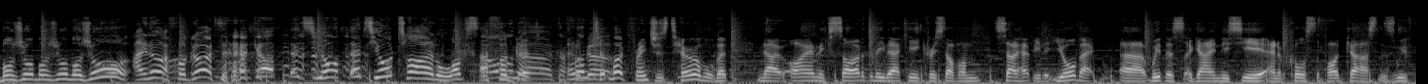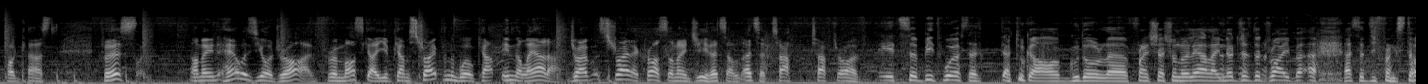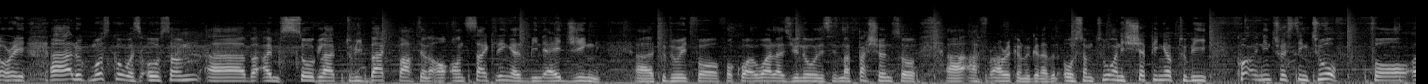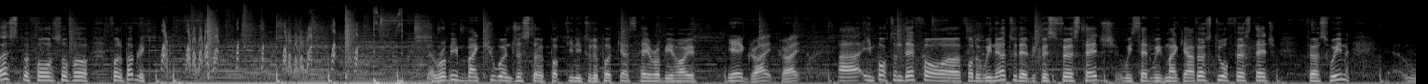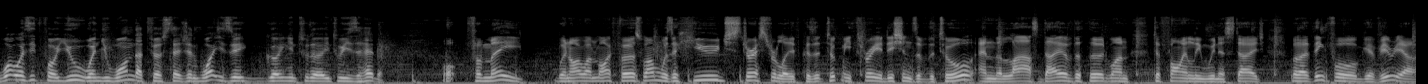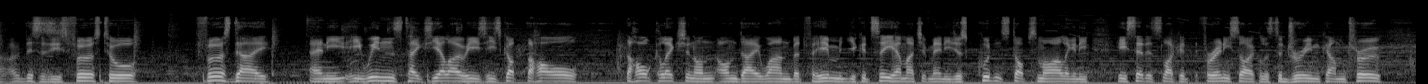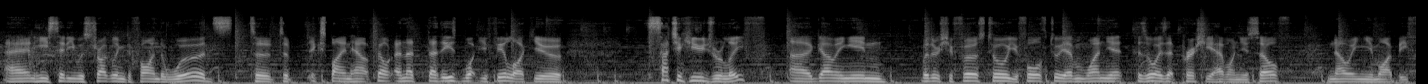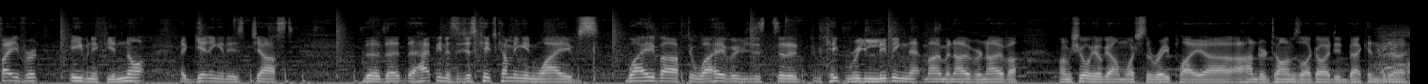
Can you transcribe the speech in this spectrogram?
bonjour, bonjour, bonjour. I know, I forgot. That's your that's your title. I've stolen forgot, it. I And I'm my French is terrible, but no, I am excited to be back here, Christoph. I'm so happy that you're back uh, with us again this year, and of course the podcast, the Zwift podcast. Firstly, I mean, how was your drive from Moscow? You've come straight from the World Cup in the Lauda, drove straight across. I mean, gee, that's a that's a tough tough drive. It's a bit worse. I, I took our good old uh, French national airline, not just the drive, but uh, that's a different story. Uh, look, Moscow was awesome, uh, but I'm so glad to be back partying on, on cycling. I've been edging uh, to do it for, for quite a while. As you know, this is my passion, so uh, I, I reckon we're going to have an awesome tour, and it's shaping up to be quite an interesting tour for us, but also for, for the public. Robbie McEwen just uh, popped in into the podcast. Hey, Robbie, how are you? Yeah, great, great. Uh, important day for uh, for the winner today because first stage we said with Micah first tour first stage first win. What was it for you when you won that first stage and what is it going into the into his head? Well, for me, when I won my first one was a huge stress relief because it took me three editions of the tour and the last day of the third one to finally win a stage. But I think for Gaviria, uh, this is his first tour, first day, and he, he wins, takes yellow. He's he's got the whole the whole collection on, on day one. But for him, you could see how much it meant. He just couldn't stop smiling, and he, he said it's like a, for any cyclist a dream come true. And he said he was struggling to find the words to, to explain how it felt, and that, that is what you feel like you're such a huge relief uh, going in, whether it's your first tour, your fourth tour, you haven't won yet. There's always that pressure you have on yourself, knowing you might be favourite, even if you're not. But getting it is just the, the, the happiness. It just keeps coming in waves, wave after wave. Where you just sort of keep reliving that moment over and over. I'm sure he'll go and watch the replay uh, a hundred times like I did back in the day.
